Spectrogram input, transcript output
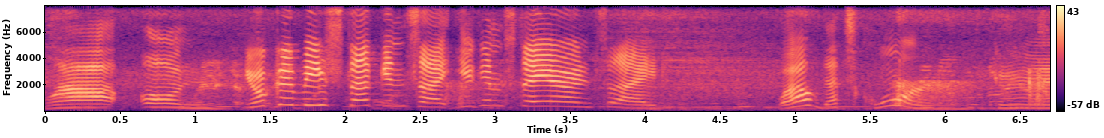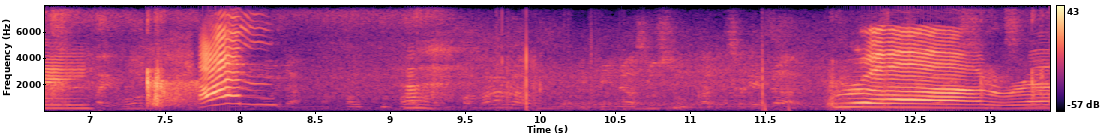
Wow. Oh, you can be stuck inside. You can stay here inside. Well, that's corn. Okay. Um. Ruh, ruh!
